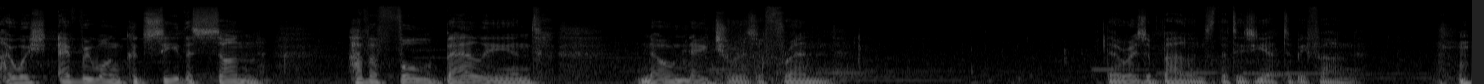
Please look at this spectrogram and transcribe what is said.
I wish everyone could see the sun, have a full belly, and know nature as a friend. There is a balance that is yet to be found.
